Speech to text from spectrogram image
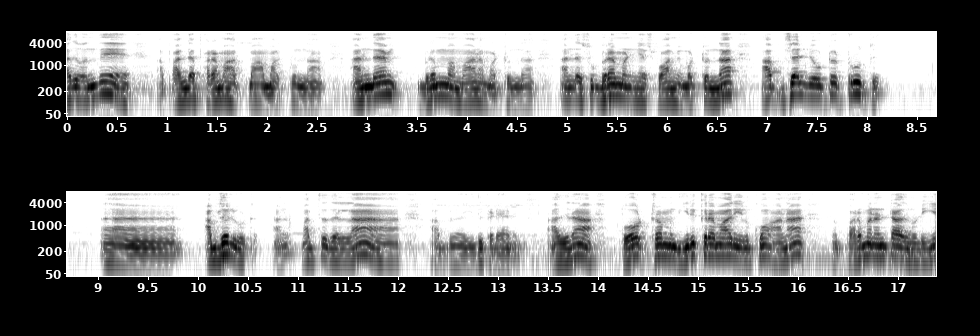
அது வந்து அந்த பரமாத்மா மட்டும்தான். அந்த பிரம்மமான மட்டும்தான். அந்த சுப்பிரமணிய சுவாமி மட்டும்தான் அப்சல்யூட் ட்ரூத்து அப்சல்யூட் மற்றதெல்லாம் இது கிடையாது. அதுதான் தோற்றம் இருக்கிற மாதிரி இருக்கும். ஆனால் பர்மனண்ட்டாக அதனுடைய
